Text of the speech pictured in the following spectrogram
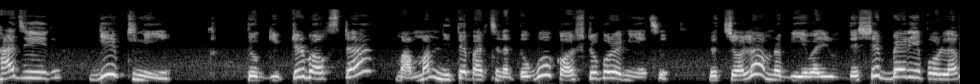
হাজির গিফট নিয়ে। তো গিফটের বক্সটা মাম্মাম নিতে পারছে না তবুও কষ্ট করে নিয়েছে। তো চলো আমরা বিয়ে বাড়ির উদ্দেশ্যে বেরিয়ে পড়লাম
